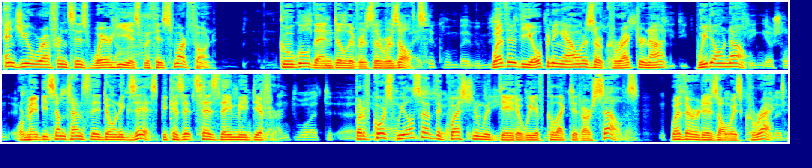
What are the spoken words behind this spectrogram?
and georeferences where he is with his smartphone. Google then delivers the results. Whether the opening hours are correct or not, we don't know. Or maybe sometimes they don't exist because it says they may differ. But of course, we also have the question with data we have collected ourselves, whether it is always correct.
